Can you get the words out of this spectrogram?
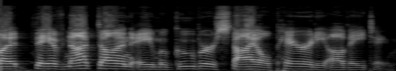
But they have not done a MacGruber style parody of A Team.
